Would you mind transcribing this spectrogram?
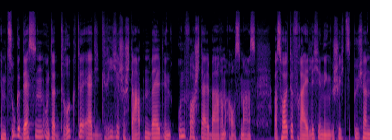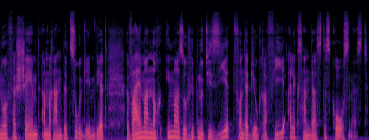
Im Zuge dessen unterdrückte er die griechische Staatenwelt in unvorstellbarem Ausmaß, was heute freilich in den Geschichtsbüchern nur verschämt am Rande zugegeben wird, weil man noch immer so hypnotisiert von der Biografie Alexanders des Großen ist.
